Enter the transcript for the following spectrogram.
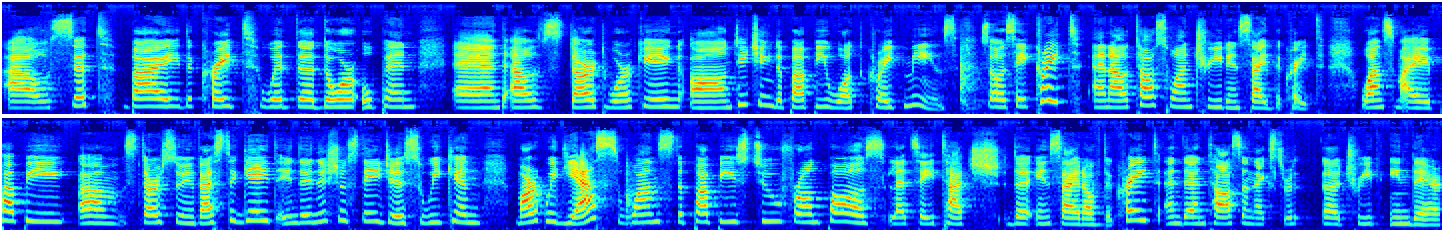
I'll sit by the crate with the door open, and I'll start working on teaching the puppy what crate means. So I'll say crate, and I'll toss one treat inside the crate. Once my puppy um, starts to investigate in the initial stages, we can mark with yes once the puppy's two front paws, let's say, touch the inside of the crate, and then toss an extra uh, treat in there.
